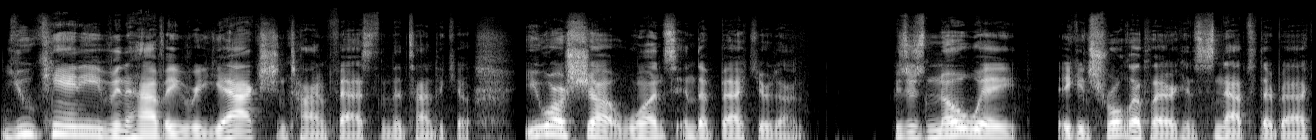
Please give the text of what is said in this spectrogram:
You can't even have a reaction time faster than the time to kill. You are shot once in the back, you're done. Because there's no way a controller player can snap to their back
